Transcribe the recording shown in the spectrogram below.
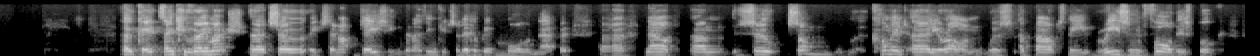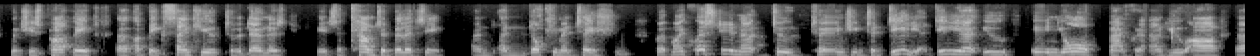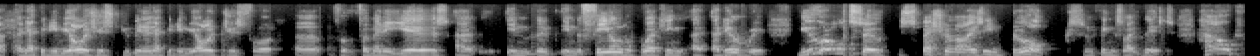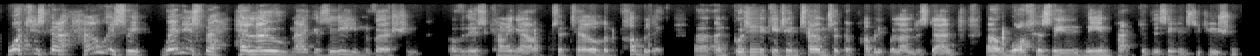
Okay, thank you very much. Uh, so it's an updating, but I think it's a little bit more than that. But uh, now, um, so some comment earlier on was about the reason for this book, which is partly a, a big thank you to the donors. It's accountability and, and documentation. But my question now to changing to Delia. Delia, you, in your background, you are uh, an epidemiologist. You've been an epidemiologist for, uh, for, for many years. Uh, in the in the field working at, at ILRI. You also specialize in blogs and things like this. How what is going how is the when is the Hello magazine version of this coming out to tell the public uh, and putting it in terms that the public will understand uh, what has the the impact of this institution?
